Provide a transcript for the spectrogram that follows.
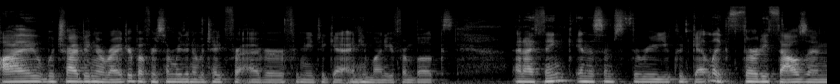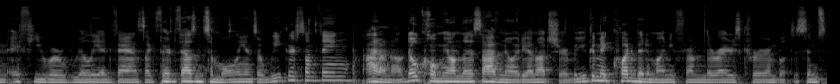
I would try being a writer, but for some reason it would take forever for me to get any money from books. And I think in The Sims 3, you could get like 30,000 if you were really advanced, like 30,000 simoleons a week or something. I don't know. Don't quote me on this. I have no idea. I'm not sure. But you can make quite a bit of money from the writer's career in both The Sims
